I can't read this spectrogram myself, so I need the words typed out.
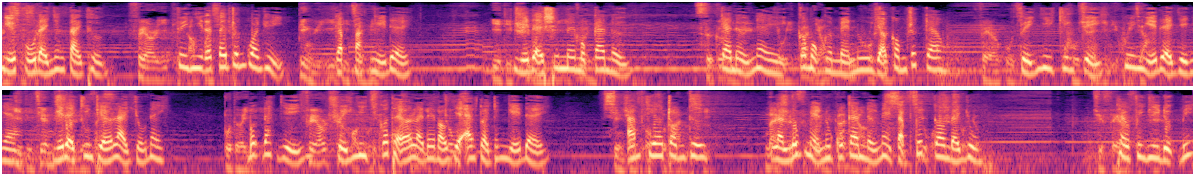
nghĩa phụ đại nhân tại thượng Phi Nhi đã tới trấn quan hỷ Gặp mặt nghĩa đệ. Nghĩa đệ sinh mê một ca nữ. Ca nữ này có một người mẹ nuôi võ công rất cao. Phỉ Nhi kiên trì khuyên Nghĩa đệ về nhà. Nghĩa đệ kiên trì ở lại chỗ này. Bất đắc dĩ Phỉ Nhi chỉ có thể ở lại đây bảo vệ an toàn cho Nghĩa đệ. Ám khí ở trong thư Là lúc mẹ nuôi của ca nữ này tập kích con đã dùng. Theo Phi Nhi được biết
